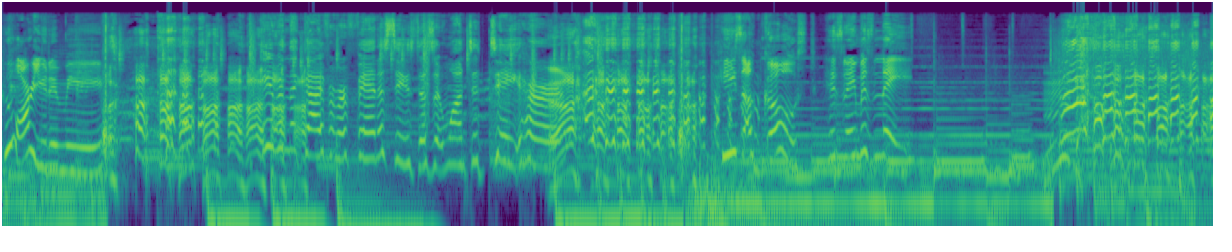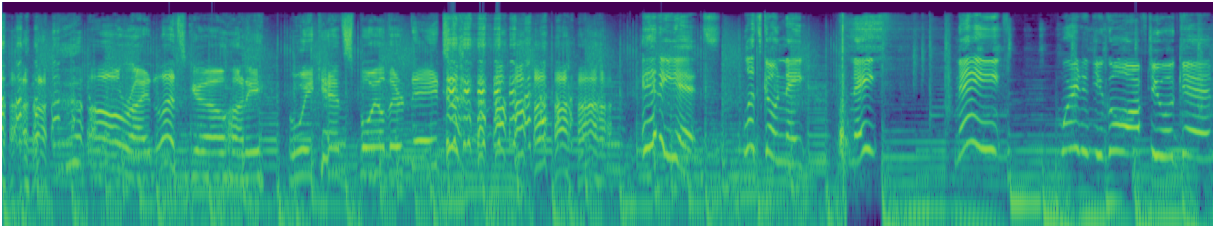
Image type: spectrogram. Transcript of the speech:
Who are you to me? Even the guy from her fantasies doesn't want to date her. He's a ghost. His name is Nate. All right, let's go, honey. We can't spoil their date. Idiots! Let's go, Nate. Nate? Nate! Where did you go off to again?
